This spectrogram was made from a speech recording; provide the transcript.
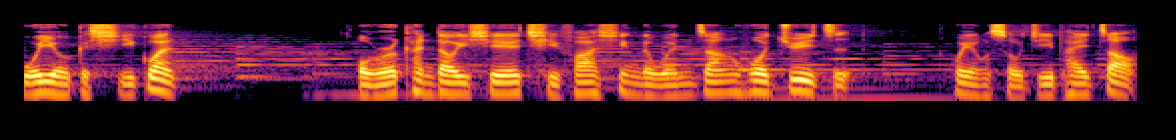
我有个习惯，偶尔看到一些启发性的文章或句子，会用手机拍照，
